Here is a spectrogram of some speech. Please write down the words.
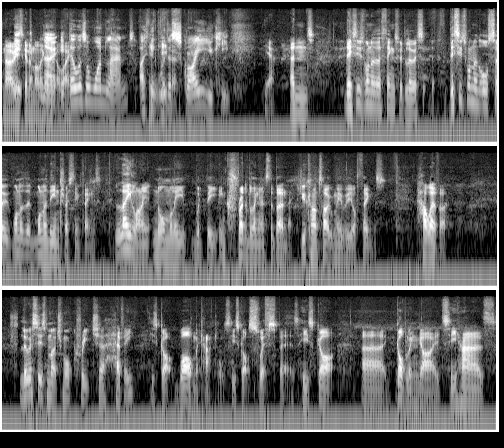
No, he's going to mulligan no. it away. If there was a one land, I think with a it. scry you keep. Yeah, and this is one of the things with Lewis. This is one of also one of the one of the interesting things. Leyline normally would be incredible against the burn deck. You can't target me with your things. However, Lewis is much more creature heavy. He's got wild Nacatls. He's got swift spears. He's got uh, goblin guides. He has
